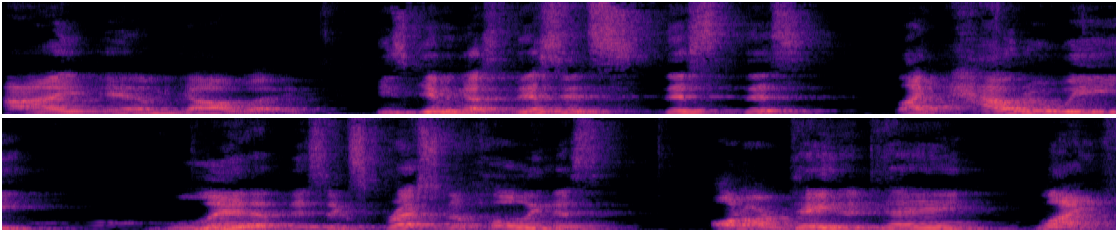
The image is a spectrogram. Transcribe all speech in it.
I am Yahweh. He's giving us this, this, this, like, how do we live this expression of holiness on our day to day life?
